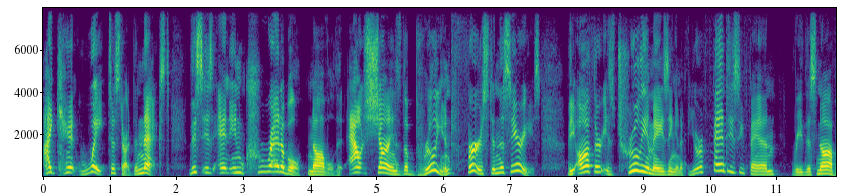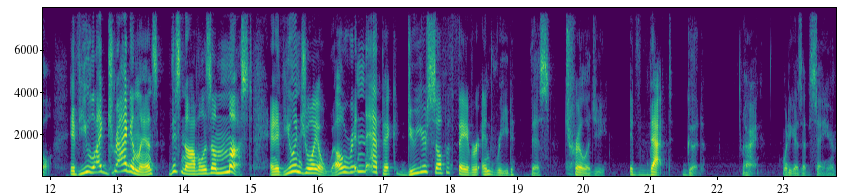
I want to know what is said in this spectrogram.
I can't wait to start the next. This is an incredible novel that outshines the brilliant first in the series. The author is truly amazing, and if you're a fantasy fan, read this novel. If you like Dragonlance, this novel is a must. And if you enjoy a well written epic, do yourself a favor and read this trilogy. It's that good. All right, what do you guys have to say here?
